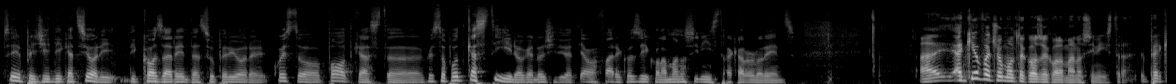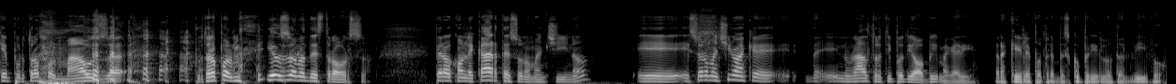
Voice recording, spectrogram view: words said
semplici indicazioni di cosa renda superiore questo podcast, questo podcastino che noi ci divertiamo a fare così con la mano sinistra, caro Lorenzo. Ah, anch'io faccio molte cose con la mano sinistra, perché purtroppo il mouse... purtroppo il io sono destrorso, però con le carte sono mancino e, e sono mancino anche in un altro tipo di hobby, magari Rachele potrebbe scoprirlo dal vivo.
